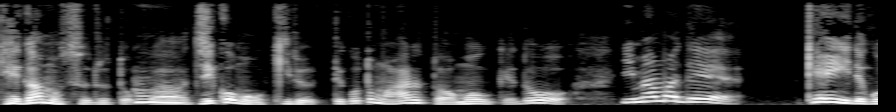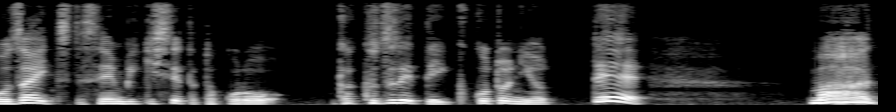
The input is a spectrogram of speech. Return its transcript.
怪我もするとか、事故も起きるってこともあるとは思うけど、今まで、権威でございっつって線引きしてたところが崩れていくことによって、まあ、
